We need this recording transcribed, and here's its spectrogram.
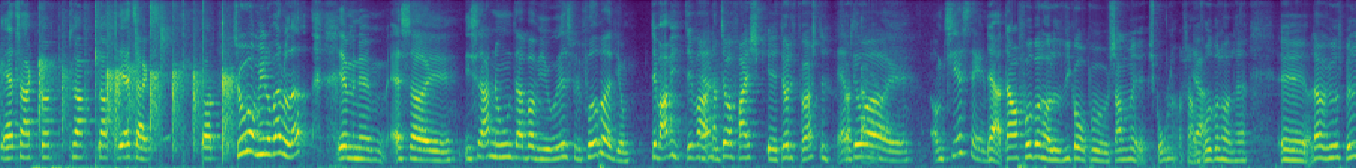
Ja tak, godt, klap, klap. Ja, tak. Godt. Super, Milo, hvad har du lavet? Jamen, øhm, altså, øh, i starten af ugen, der var vi ude at spille fodbold, jo. Det var vi. Det var, Ja. ja. jamen, det var faktisk øh, det, var det første. Ja, første det var øh, om tirsdagen. Ja, der var fodboldholdet. Vi går på samme øh, skole og samme Ja. fodboldhold her. Øh, og der var vi ude at spille,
